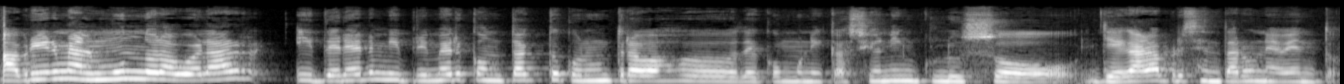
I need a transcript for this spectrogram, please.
Abrirme al mundo laboral y tener mi primer contacto con un trabajo de comunicación, incluso llegar a presentar un evento.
